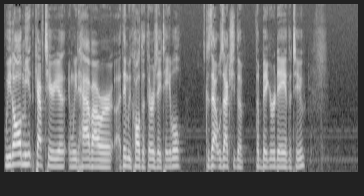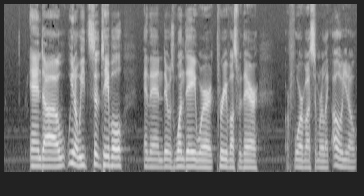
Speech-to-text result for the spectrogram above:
we'd all meet at the cafeteria and we'd have our I think we called it the Thursday table because that was actually the the bigger day of the two. And uh, you know we'd sit at table and then there was one day where three of us were there or four of us and we're like oh you know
